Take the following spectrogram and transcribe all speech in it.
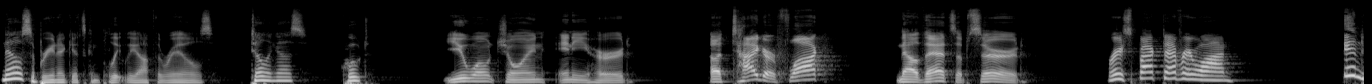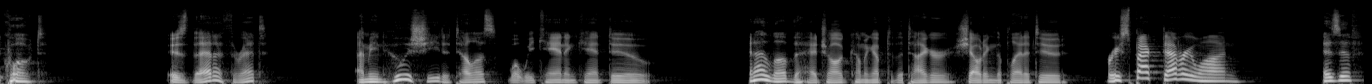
Now Sabrina gets completely off the rails, telling us, quote, You won't join any herd. A tiger flock? Now that's absurd. Respect everyone. End quote. Is that a threat? I mean, who is she to tell us what we can and can't do? And I love the hedgehog coming up to the tiger, shouting the platitude, Respect everyone! As if,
